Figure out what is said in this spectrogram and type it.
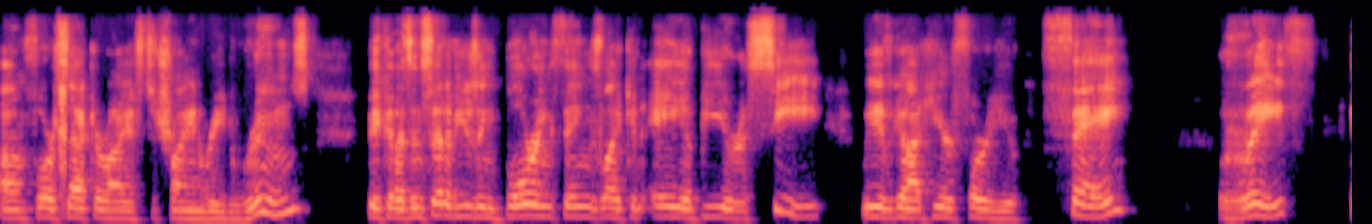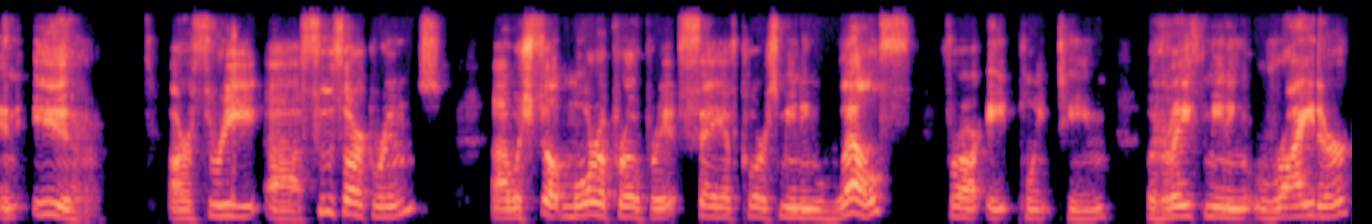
um, force Zacharias to try and read runes, because instead of using boring things like an A, a B, or a C, we've got here for you Fey, Wraith, and Ir are three uh, Futhark runes, uh, which felt more appropriate. Fey, of course, meaning wealth for our eight point team, Wraith meaning rider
